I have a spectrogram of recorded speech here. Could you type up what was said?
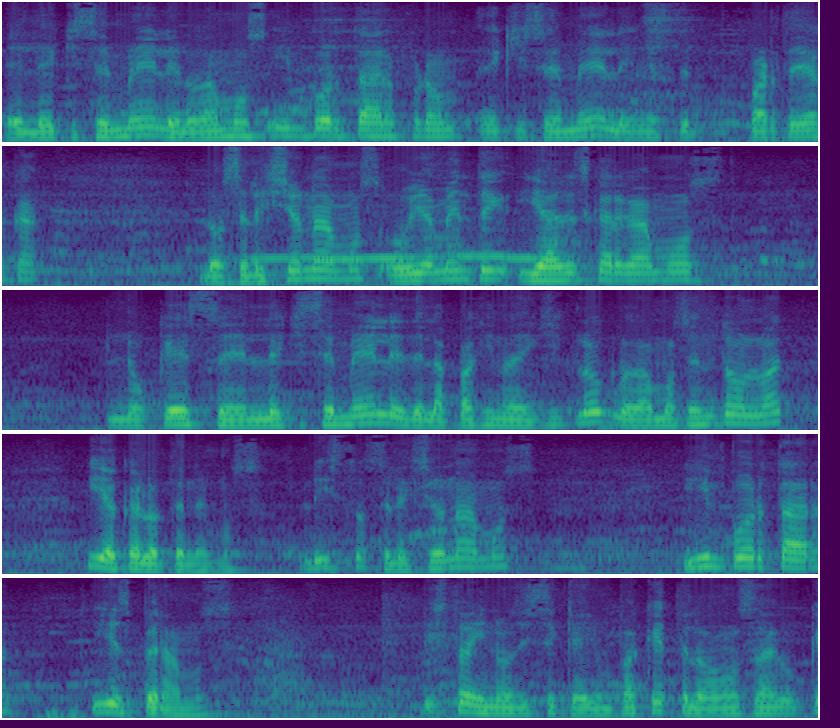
el XML lo damos importar from XML en esta parte de acá. Lo seleccionamos obviamente ya descargamos lo que es el XML de la página de Geeklog. Lo damos en download y acá lo tenemos listo seleccionamos importar y esperamos listo ahí nos dice que hay un paquete lo vamos a ok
